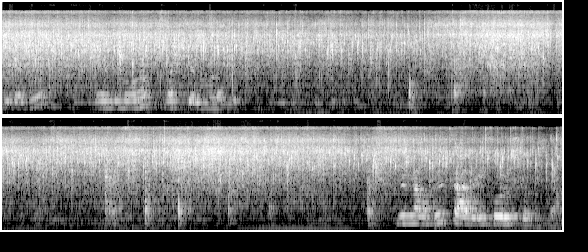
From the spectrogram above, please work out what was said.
മുളക് രണ്ട് മൂന്ന് വറ്റൽമുളക് ഇത് നമുക്ക് കറിയിൽ ഒഴിച്ചു കൊടുക്കാം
